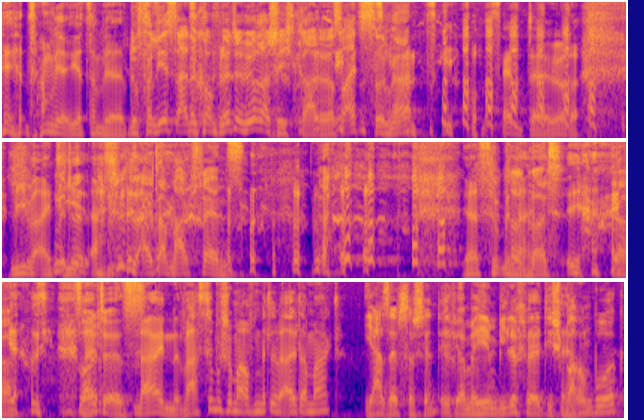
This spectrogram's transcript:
Jetzt haben wir, jetzt haben wir. Du verlierst eine komplette Hörerschicht gerade, das weißt du, ne? 20 Prozent der Hörer. Liebe IT. Mittel, Mittelaltermarkt-Fans. ja, es tut mir oh leid. Oh Gott. Ja, ja. Sollte Nein, es. Nein, warst du schon mal auf dem Mittelaltermarkt? Ja, selbstverständlich. Wir haben ja hier in Bielefeld die Sparrenburg.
